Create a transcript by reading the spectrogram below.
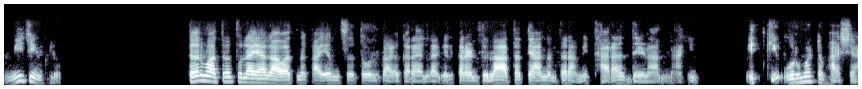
मी जिंकलो तर मात्र तुला या गावातनं कायमचं तोंड काळ करायला लागेल कारण तुला आता त्यानंतर आम्ही थारा देणार नाही. इतकी उर्मट भाषा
